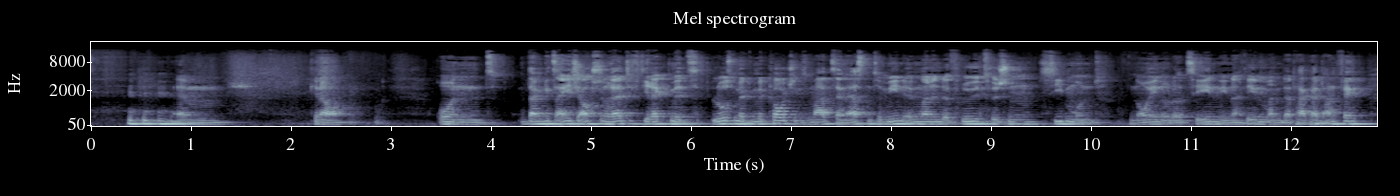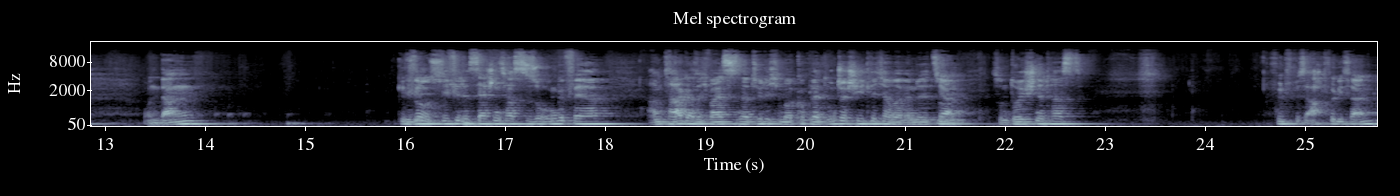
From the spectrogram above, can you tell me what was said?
ähm, genau. Und dann geht es eigentlich auch schon relativ direkt mit los mit, mit Coachings. Man hat seinen ersten Termin irgendwann in der Früh zwischen 7 und 9 oder 10, je nachdem, wann der Tag halt anfängt. Und dann geht's viel, los. wie viele Sessions hast du so ungefähr am Tag? Also ich weiß, es ist natürlich immer komplett unterschiedlich, aber wenn du jetzt so, Ja. einen, so einen Durchschnitt hast, 5 bis 8 würde ich sagen.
